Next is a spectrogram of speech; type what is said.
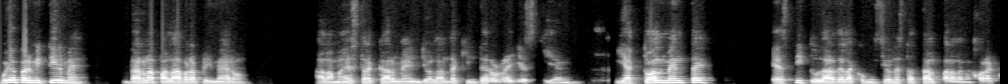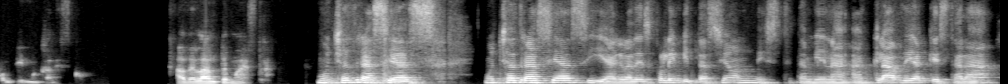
Voy a permitirme dar la palabra primero a la maestra Carmen Yolanda Quintero Reyes, quien y actualmente es titular de la Comisión Estatal para la Mejora Continua en Jalisco. Adelante, maestra. Muchas gracias. Muchas gracias y agradezco la invitación este, también a, Claudia que estará,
